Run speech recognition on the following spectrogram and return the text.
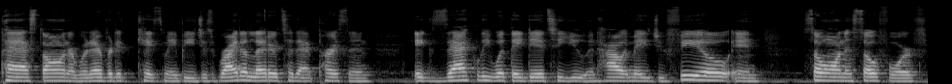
passed on, or whatever the case may be, just write a letter to that person exactly what they did to you and how it made you feel, and so on and so forth.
